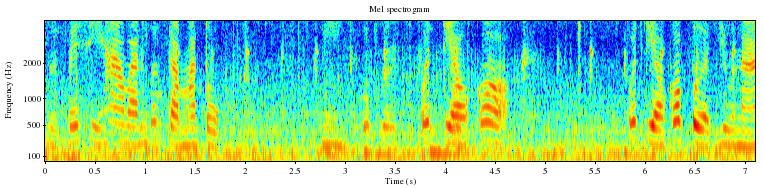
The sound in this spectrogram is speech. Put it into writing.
หยุดไปสี่ห้าวันเพิ่งกลับมาตกนี่กลมเลยก๋วยเตี๋ยวก็ก๋วยเตี๋ยวก็เปิดอยู่นะ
